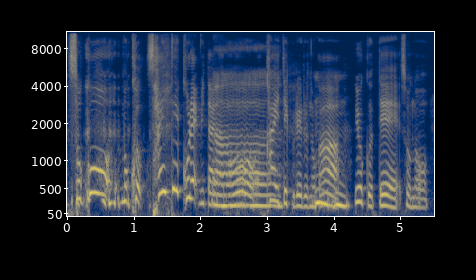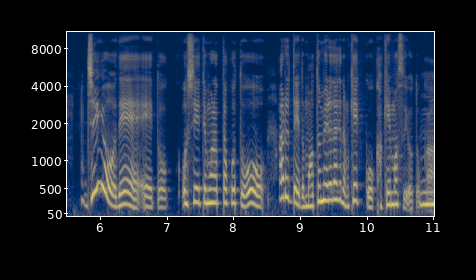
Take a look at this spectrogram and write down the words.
そこを、もうこ最低これみたいなのを書いてくれるのうんうがん。良くて、その、授業で、えっ、と、教えてもらったことを、ある程度まとめるだけでも結構書けますよとか、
